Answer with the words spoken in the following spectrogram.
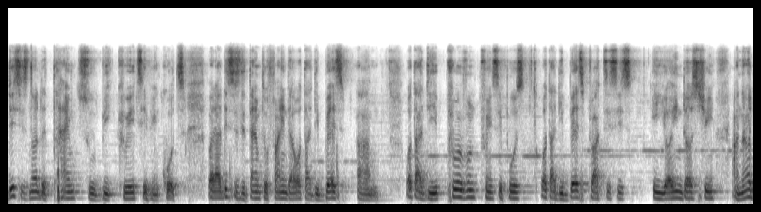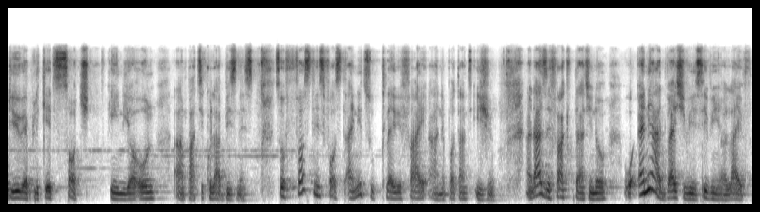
this is not the time to be creative in quotes but this is the time to find out what are the best um, what are the proven principles what are the best practices in your industry and how do you replicate such in your own uh, particular business. So, first things first, I need to clarify an important issue, and that's the fact that you know any advice you receive in your life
